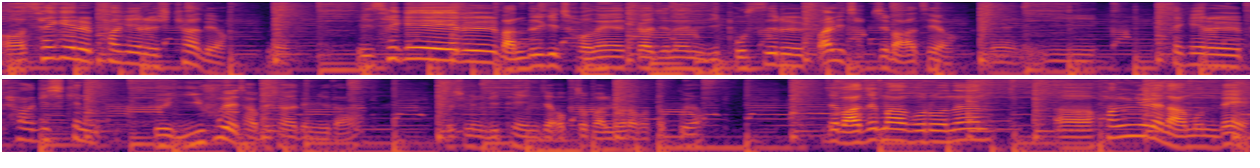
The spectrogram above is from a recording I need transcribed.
어, 3개를 파괴를 시켜야 돼요. 네. 이 3개를 만들기 전에까지는 이 보스를 빨리 잡지 마세요. 3개를 파괴시킨 그 이후에 잡으셔야 됩니다. 보시면 밑에 이제 업적 완료라고 떴고요. 이제 마지막으로는 어, 확률의 나무인데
